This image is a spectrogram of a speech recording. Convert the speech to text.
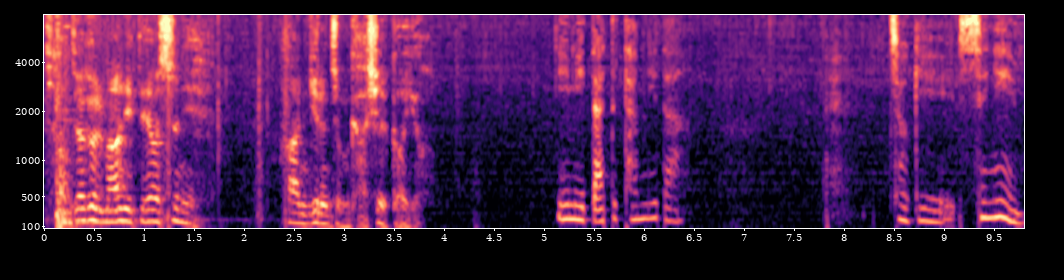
장작을 많이 떼었으니 한기는 좀 가실 거요. 이미 따뜻합니다. 저기 스님,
